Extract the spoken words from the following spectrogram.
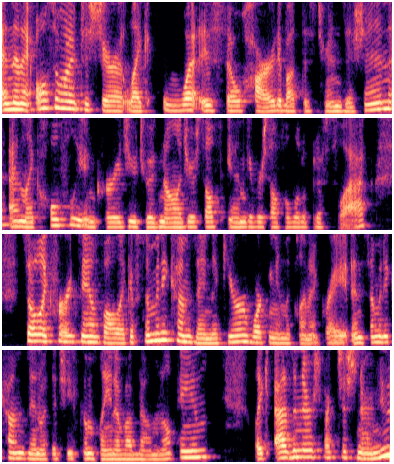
and then i also wanted to share like what is so hard about this transition and like hopefully encourage you to acknowledge yourself and give yourself a little bit of slack so like for example like if somebody comes in like you're working in the clinic right and somebody comes in with a chief complaint of abdominal pain like as a nurse practitioner new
